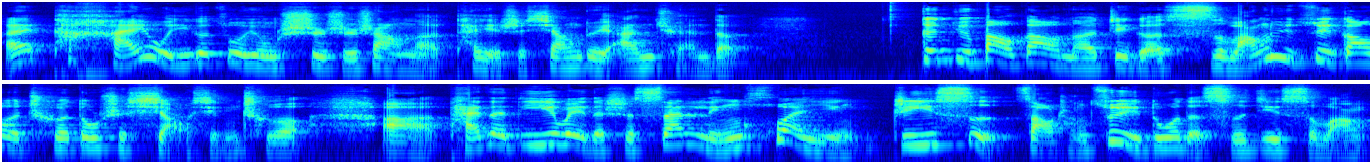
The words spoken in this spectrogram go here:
哎，它还有一个作用，事实上呢，它也是相对安全的。根据报告呢，这个死亡率最高的车都是小型车啊，排在第一位的是三菱幻影 G 四造成最多的司机死亡，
